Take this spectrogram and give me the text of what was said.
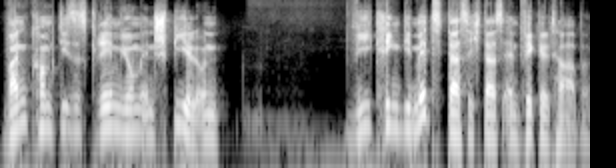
wann kommt dieses Gremium ins Spiel und wie kriegen die mit, dass ich das entwickelt habe?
